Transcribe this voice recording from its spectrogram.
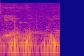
Sí, de pura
